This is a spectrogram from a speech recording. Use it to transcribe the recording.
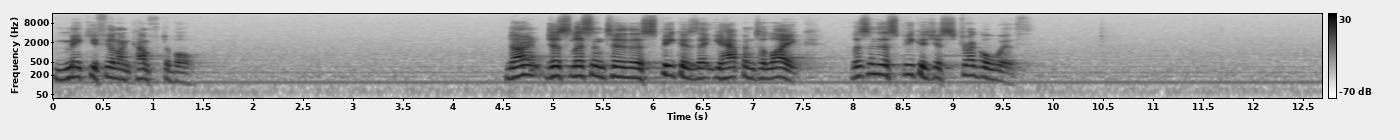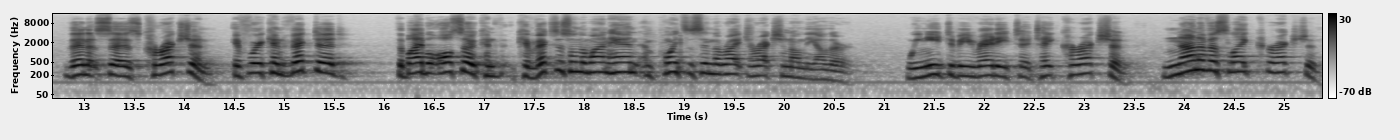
make you feel uncomfortable. Don't just listen to the speakers that you happen to like. Listen to the speakers you struggle with. Then it says correction. If we're convicted, the Bible also conv- convicts us on the one hand and points us in the right direction on the other. We need to be ready to take correction. None of us like correction.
